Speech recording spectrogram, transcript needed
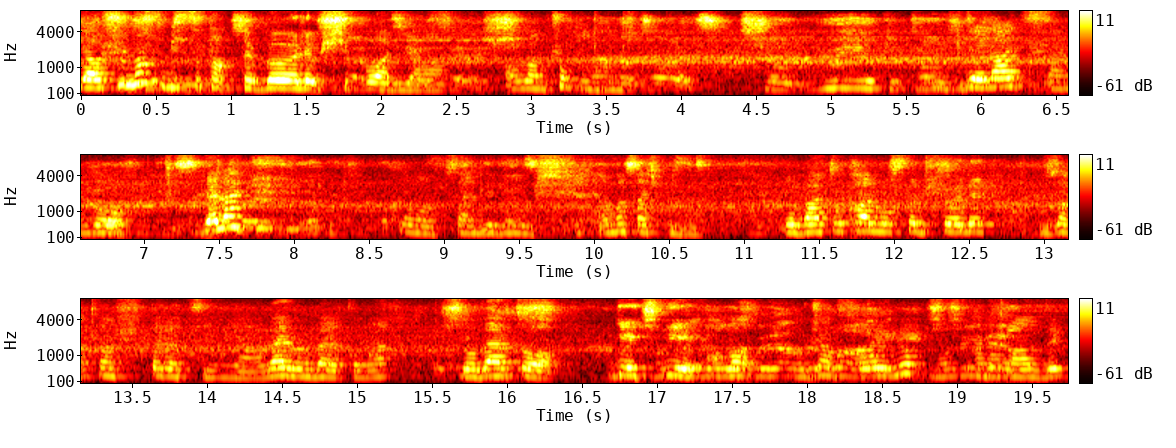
Ya şu nasıl bir stattır böyle ışık var ya. Allah'ım çok ilginç. Delight sende o. Delight. Tamam sen de değilmiş. Ama saç bizim. Roberto Carlos'la bir şöyle uzaktan şutlar atayım ya. Ver Roberto'ma. Roberto geçti ama hocam foul yok mu? Tamam aldık.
